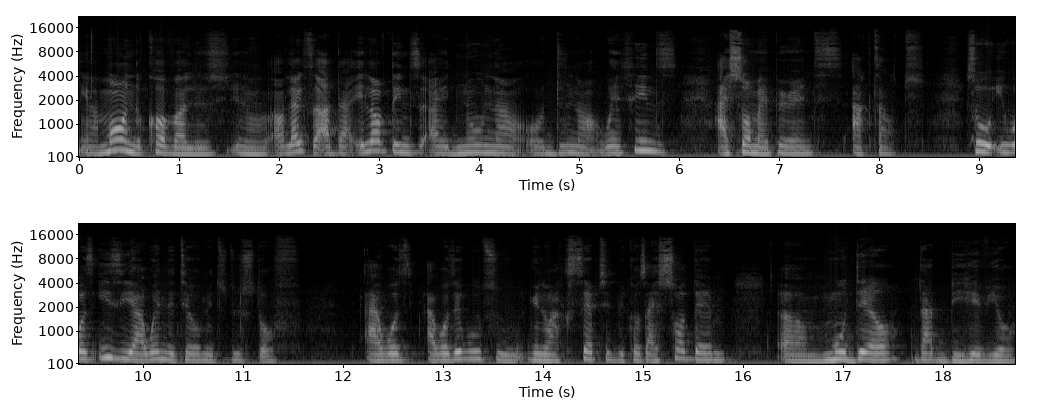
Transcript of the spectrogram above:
Yeah, more on the core values. You know, I'd like to add that a lot of things I know now or do now were things I saw my parents act out. So it was easier when they tell me to do stuff. I was I was able to you know accept it because I saw them um, model that behavior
